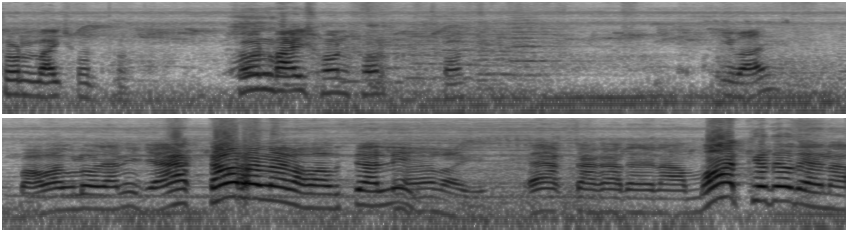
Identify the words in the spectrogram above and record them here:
শোন ভাই শোন শোন। শোন ভাই শোন শোন শোন। কি ভাই? বাবাগুলো জানিস একটাও ভালো নয় বাবা বুঝতে পারলি? হ্যাঁ ভাই। এক টাকা দেয় না মদ খেতেও দেয় না।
